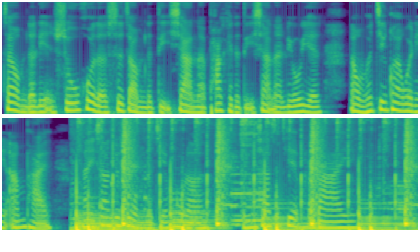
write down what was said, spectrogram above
在我们的脸书或者是在我们的底下呢 p o c k e t 底下呢留言，那我们会尽快为您安排。那以上就是我们的节目了，我们下次见，拜拜。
